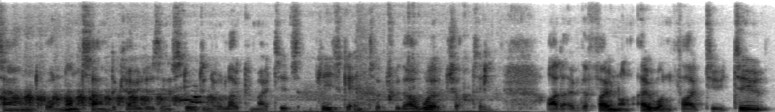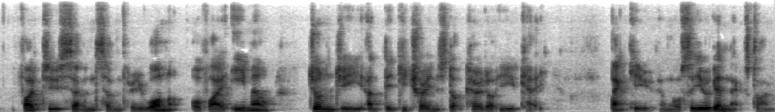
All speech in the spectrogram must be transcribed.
sound or non-sound decoders installed in your locomotives, please get in touch with our workshop team, either over the phone on 01522 527 731 or via email johng at digitrains.co.uk. Thank you, and we'll see you again next time.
